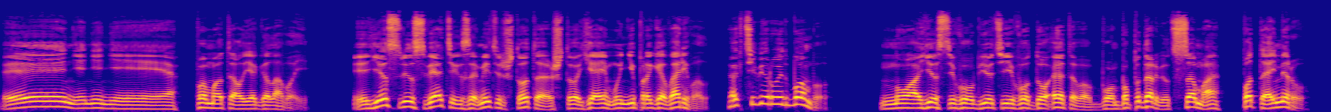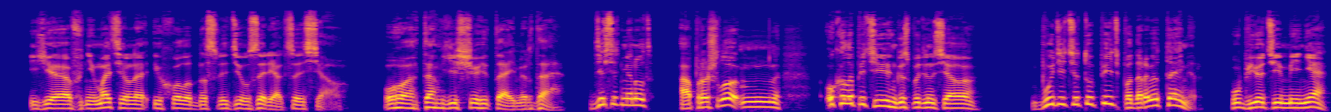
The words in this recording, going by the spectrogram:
«Э, не-не-не», — помотал я головой. «Если Святик заметит что-то, что я ему не проговаривал, активирует бомбу. Ну а если вы убьете его до этого, бомба подорвется сама, по таймеру. Я внимательно и холодно следил за реакцией Сяо. О, там еще и таймер, да. Десять минут. А прошло... М около пяти, господин Сяо. Будете тупить, подорвет таймер. Убьете меня.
